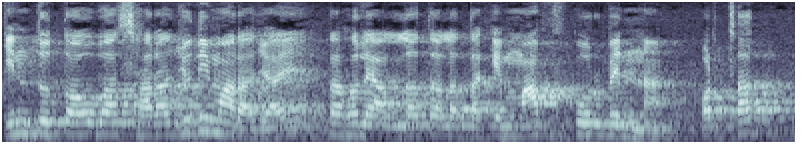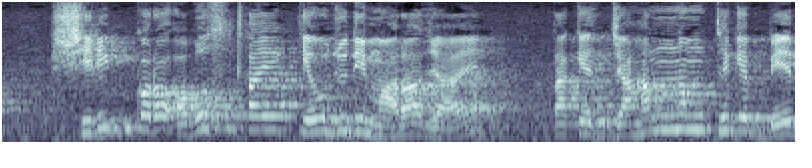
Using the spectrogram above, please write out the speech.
কিন্তু তওবা সারা যদি মারা যায়, তাহলে আল্লাহ তালা তাকে মাফ করবেন না। অর্থাৎ শিরিক করা অবস্থায় কেউ যদি মারা যায় তাকে জাহান্নাম থেকে বের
